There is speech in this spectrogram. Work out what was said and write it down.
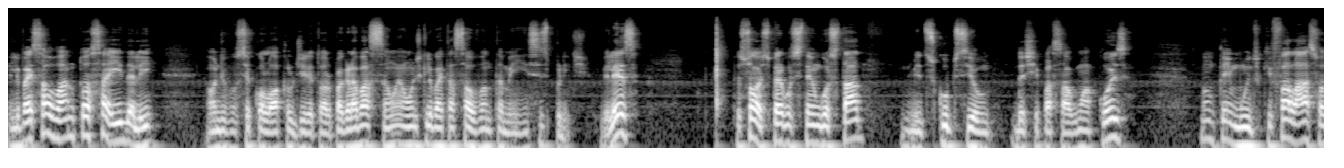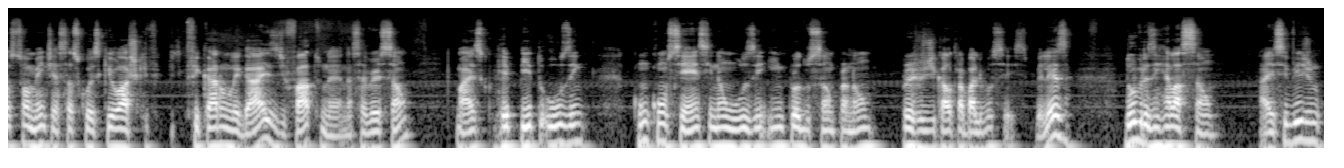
Ele vai salvar na tua saída ali, onde você coloca o diretório para gravação, é onde que ele vai estar salvando também esse sprint, beleza? Pessoal, espero que vocês tenham gostado. Me desculpe se eu deixei passar alguma coisa. Não tem muito o que falar, só somente essas coisas que eu acho que ficaram legais, de fato, né, nessa versão. Mas, repito, usem com consciência e não usem em produção para não prejudicar o trabalho de vocês, beleza? Dúvidas em relação a esse vídeo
